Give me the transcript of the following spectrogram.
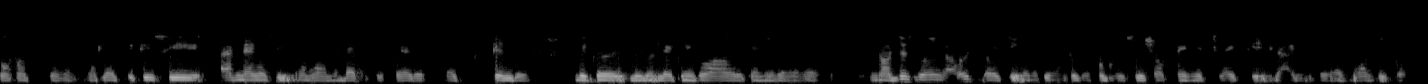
बहुत मतलब if you see I have never seen a moment that is like till this because they don't let me go out anywhere. Not just going out, but even if you want to go for grocery shopping, it's like hey, dad will go or mom will.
